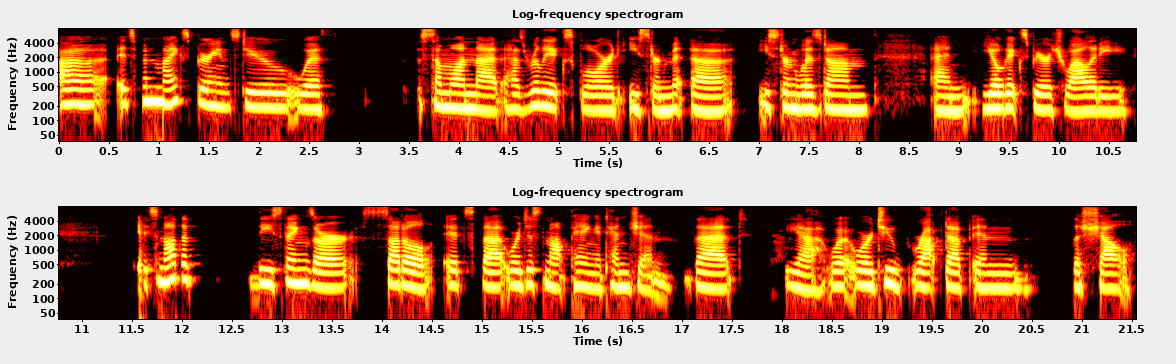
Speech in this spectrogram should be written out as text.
uh, it's been my experience too with someone that has really explored Eastern uh, Eastern wisdom and yogic spirituality. It's not that these things are subtle; it's that we're just not paying attention. That yeah, we're, we're too wrapped up in the shell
